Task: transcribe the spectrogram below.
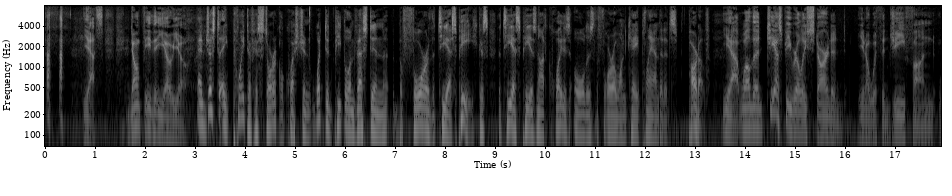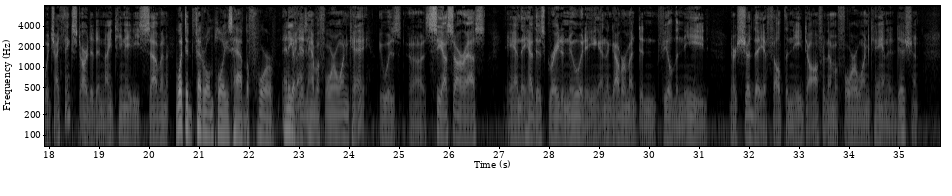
yes. Don't be the yo yo. And just a point of historical question what did people invest in before the TSP? Because the TSP is not quite as old as the 401k plan that it's part of. Yeah, well, the TSP really started you know, with the G Fund, which I think started in 1987. What did federal employees have before any they of that? They didn't have a 401k. It was uh, CSRS, and they had this great annuity, and the government didn't feel the need, nor should they have felt the need to offer them a 401k in addition.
